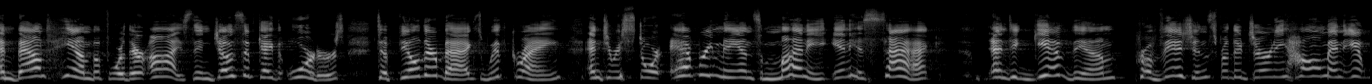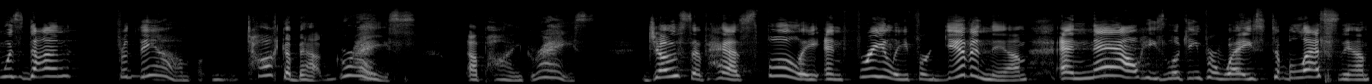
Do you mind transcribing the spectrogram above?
and bound him before their eyes. Then Joseph gave orders to fill their bags with grain and to restore every man's money in his sack and to give them provisions for their journey home, and it was done for them. Talk about grace upon grace. Joseph has fully and freely forgiven them, and now he's looking for ways to bless them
